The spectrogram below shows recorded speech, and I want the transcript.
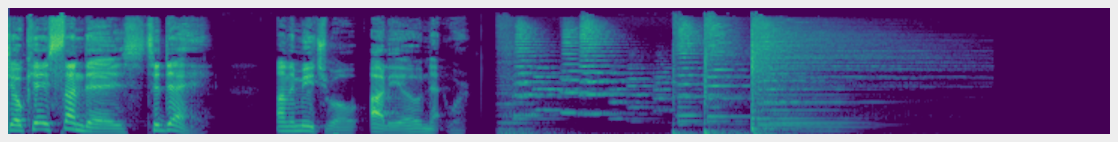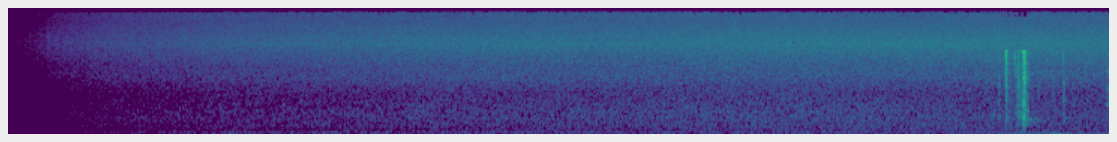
Showcase Sundays today on the Mutual Audio Network.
